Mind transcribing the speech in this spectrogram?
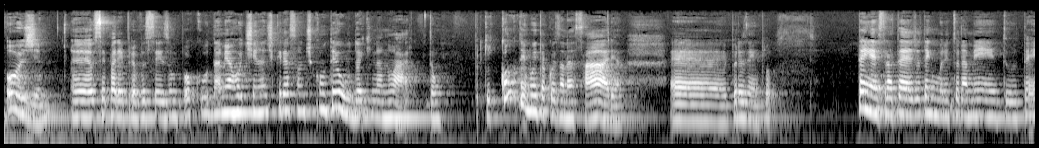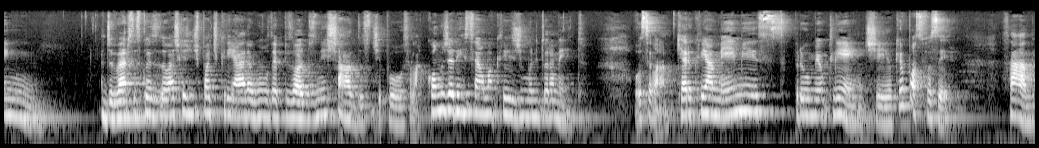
Hoje é, eu separei para vocês um pouco da minha rotina de criação de conteúdo aqui na Noar. Então, porque como tem muita coisa nessa área, é, por exemplo, tem a estratégia, tem o monitoramento, tem diversas coisas. Eu acho que a gente pode criar alguns episódios nichados, tipo, sei lá, como gerenciar uma crise de monitoramento. Ou sei lá, quero criar memes para o meu cliente. O que eu posso fazer? Sabe?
